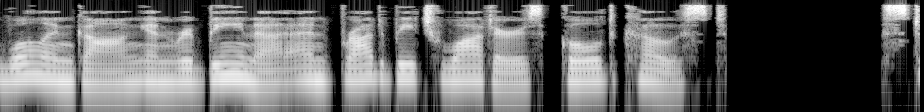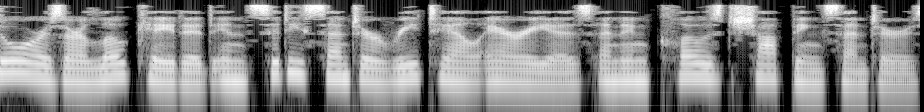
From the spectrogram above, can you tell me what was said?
Wollongong and Robina and Broadbeach Waters Gold Coast. Stores are located in city centre retail areas and enclosed shopping centres.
